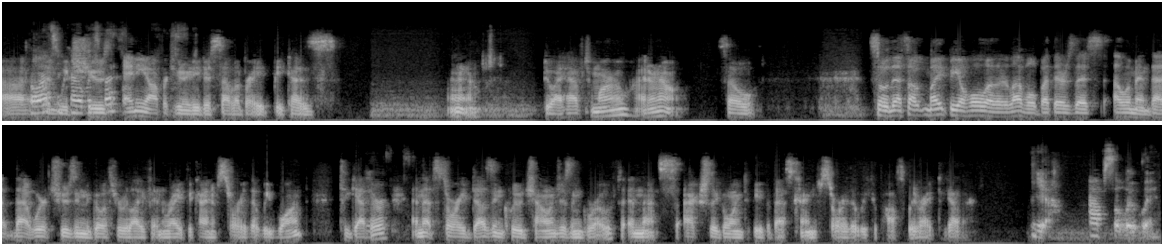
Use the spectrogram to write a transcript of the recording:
Uh, Well, that's and we choose special. any opportunity to celebrate because I don't know. Do I have tomorrow? I don't know. So, so that's a, might be a whole other level, but there's this element that that we're choosing to go through life and write the kind of story that we want together, and that story does include challenges and growth, and that's actually going to be the best kind of story that we could possibly write together. Yeah, absolutely.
